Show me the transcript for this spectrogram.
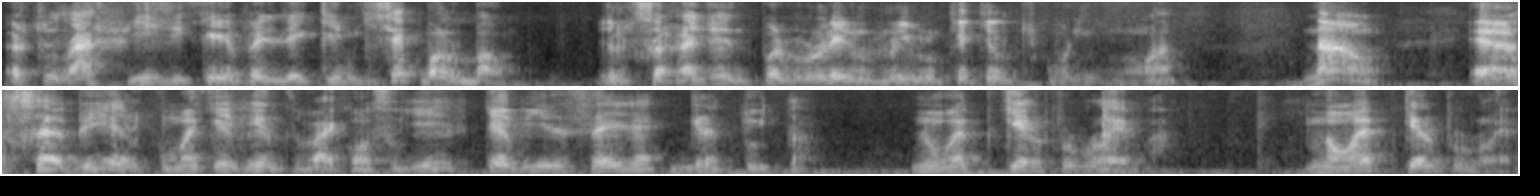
a estudar física e aprender química, isso é como alemão. Eles se arranjam depois de ler nos livros o que é que ele descobriu, não é? Não. É saber como é que a gente vai conseguir que a vida seja gratuita. Não é pequeno problema. Não é pequeno problema.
